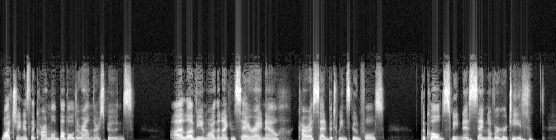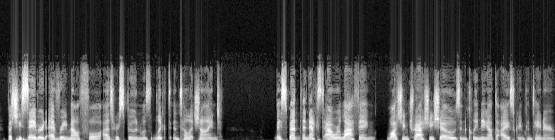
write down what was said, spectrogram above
watching as the caramel bubbled around their spoons. I love you more than I can say right now, Kara said between spoonfuls. The cold sweetness sang over her teeth but she savored every mouthful as her spoon was licked until it shined. They spent the next hour laughing, watching trashy shows, and cleaning out the ice cream container,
